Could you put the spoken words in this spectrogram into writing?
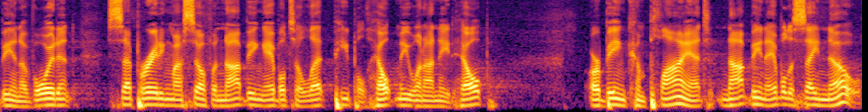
being avoidant, separating myself, and not being able to let people help me when I need help, or being compliant, not being able to say no.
